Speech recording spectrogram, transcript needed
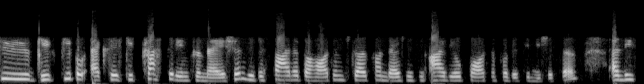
to give people access to trusted information, we decided the Heart and Stroke Foundation is an ideal partner for this initiative. And these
